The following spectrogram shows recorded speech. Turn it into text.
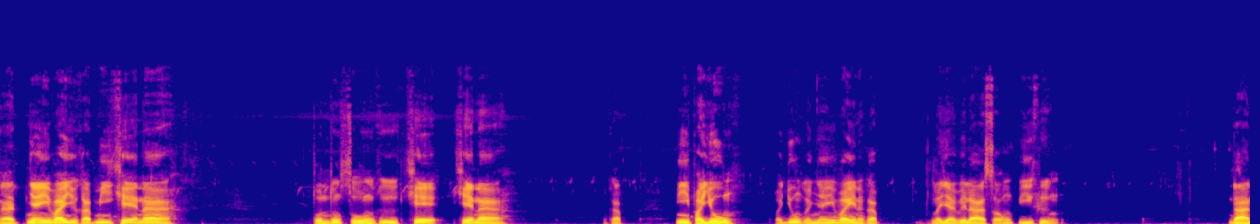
กัดใหญ่ไว้อยู่ครับ มีแค่หน้าต้นสูงสูงคือแค่แค่หน้านะครับ มีพายุพายุงกับใหญ่ไว้นะครับ ระยะเวลาสองปีครึ่งด้าน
